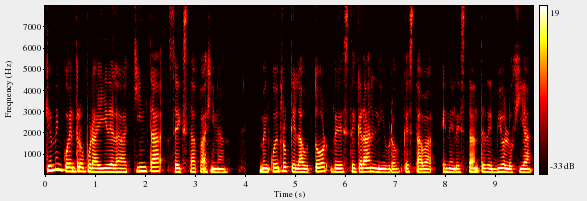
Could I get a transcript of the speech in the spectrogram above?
qué me encuentro por ahí de la quinta, sexta página? Me encuentro que el autor de este gran libro que estaba en el estante de biología,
